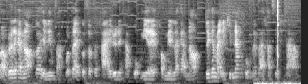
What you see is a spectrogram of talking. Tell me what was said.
ฝากด้วยแล้วกันเนาะ ก็อย่าลืมฝากกดไลค์ กด subscribe ด้วยนะครับ ผมมีอะไรก็คอมเมนต์แล้วกันเนาะ เจอกันใหม่ในคลิปหน้าครับผมบ๊ายบายครับสวัสดีครับ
